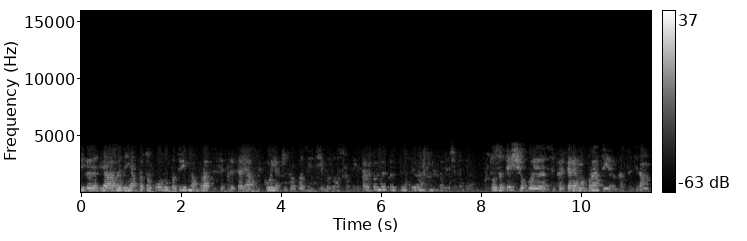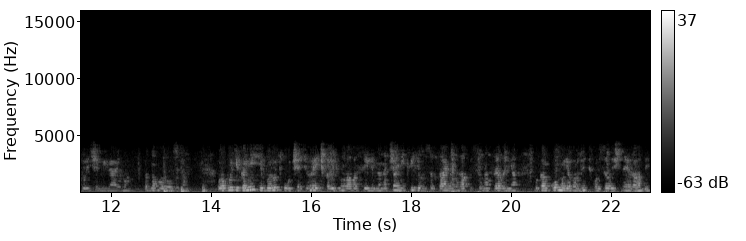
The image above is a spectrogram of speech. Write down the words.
Е, Для ведення протоколу потрібно обрати секретаря. У кого які пропозиції, будь ласка. Пропоную Константина Анатолійовича Даніла. Хто за те, щоб секретарем обрати Константина Анатолійовича Біляєва одного росту? У роботі комісії беруть участь Гречка Людмила Васильівна, начальник відділу соціального захисту населення виконкому Яворницької селищної ради,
